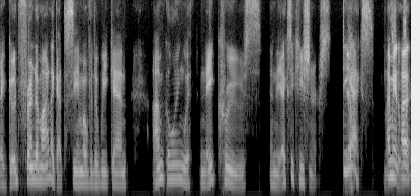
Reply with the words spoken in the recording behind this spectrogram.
a good friend of mine. I got to see him over the weekend. I'm going with Nate Cruz and the Executioners. DX. I mean, I,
